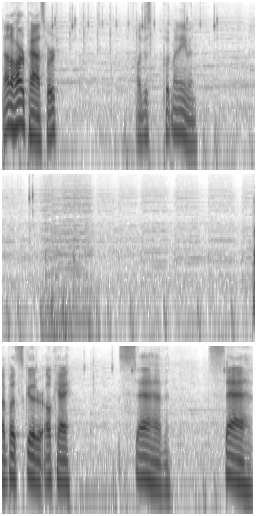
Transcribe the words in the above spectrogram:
Not a hard password. I'll just put my name in. I put Scooter, okay. Seven. Seven.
